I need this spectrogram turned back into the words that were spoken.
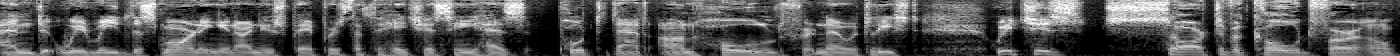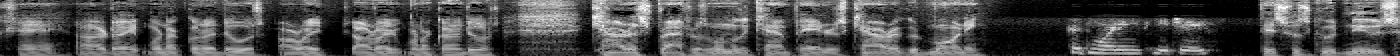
And we read this morning in our newspapers that the HSE has put that on hold for now at least, which is sort of a code for, okay, all right, we're not going to do it. All right, all right, we're not going to do it. Cara Spratt was one of the campaigners. Cara, good morning. Good morning, PJ. This was good news.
